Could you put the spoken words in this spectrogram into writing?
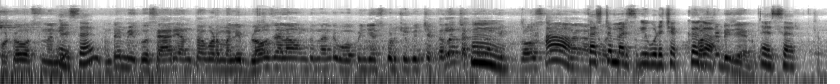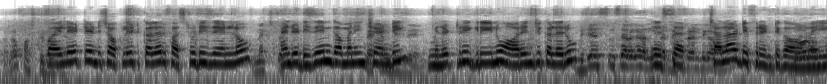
ఫోటో వస్తుందండి. అంటే మీకు శారీ అంతా కూడా మళ్ళీ బ్లౌజ్ ఎలా ఉంటుందంటే ఓపెన్ చేసి కూడా చూపించక్కర్లా చక్కగా మీకు బ్లౌజ్ కస్టమర్స్కి కూడా చక్కగా. Design sir violet and chocolate colour first డిజైన్లో. అండ్ డిజైన్ గమనించండి. Military green orange colour. చాలా different గా ఉన్నాయి.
